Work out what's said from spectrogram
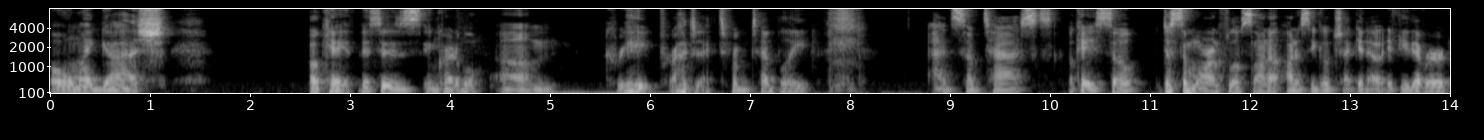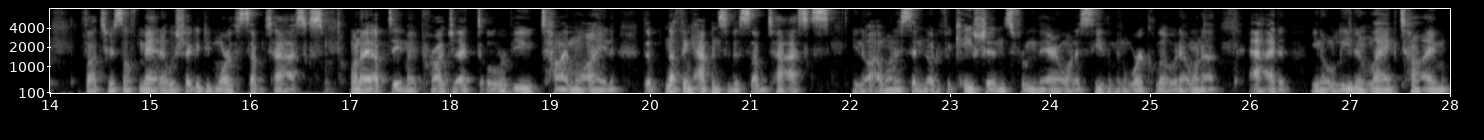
Oh my gosh. Okay, this is incredible. Um, create project from template, add subtasks. Okay, so just some more on Flowsana. Honestly, go check it out. If you've ever thought to yourself, man, I wish I could do more subtasks. When I update my project overview timeline, that nothing happens to the subtasks. You know, I want to send notifications from there. I want to see them in workload. I want to add, you know, lead and lag time.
